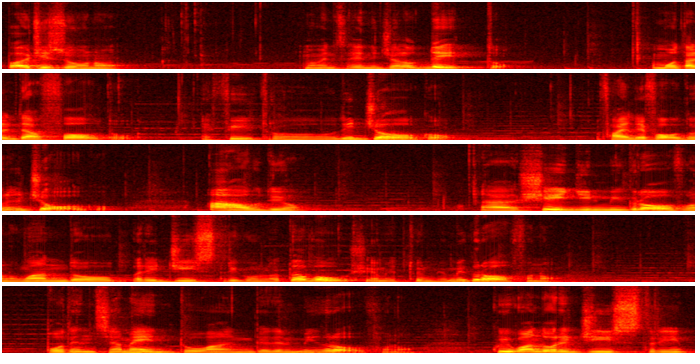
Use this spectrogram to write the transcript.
Poi ci sono, momenti già l'ho detto, modalità foto e filtro di gioco, fai le foto nel gioco, audio, eh, scegli il microfono quando registri con la tua voce, metto il mio microfono, potenziamento anche del microfono. Qui quando registri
